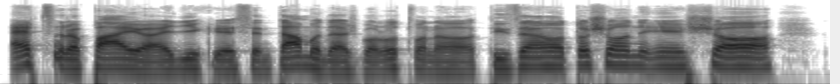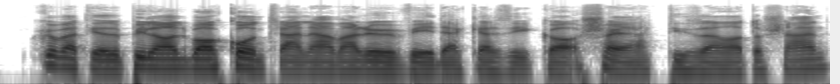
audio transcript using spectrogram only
egyszer a pálya egyik részén támadásban ott van a 16-oson, és a következő pillanatban a kontránál már ő védekezik a saját 16-osán.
